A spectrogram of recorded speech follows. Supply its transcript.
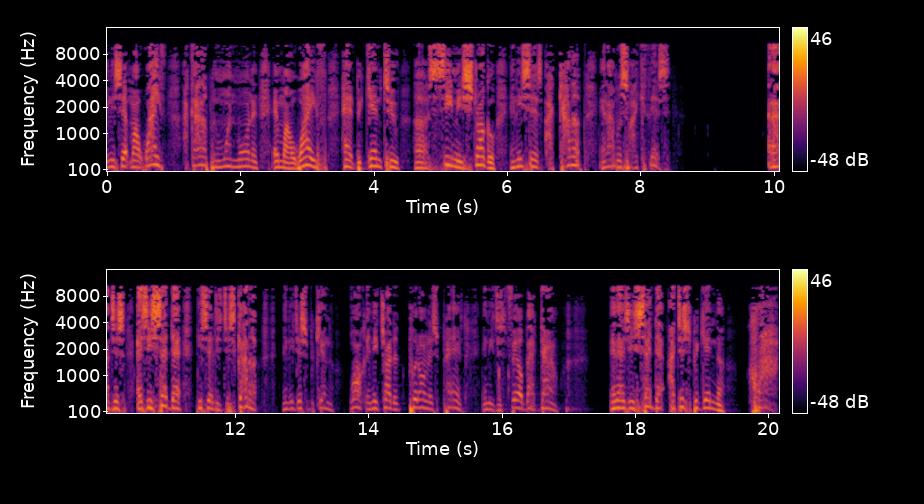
And he said, my wife, I got up in one morning and my wife had begun to, uh, see me struggle. And he says, I got up and I was like this. And I just, as he said that, he said he just got up and he just began to walk and he tried to put on his pants and he just fell back down. And as he said that, I just began to cry.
